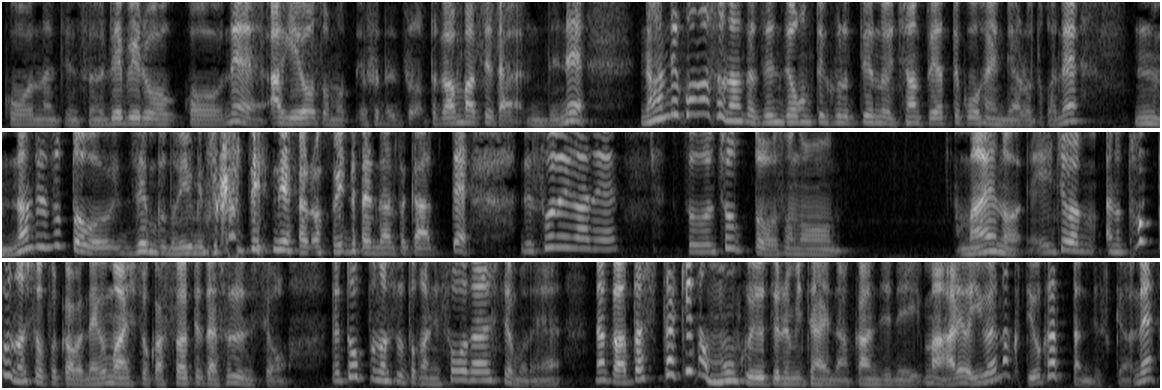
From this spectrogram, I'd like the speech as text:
こう、なんていうの、そのレベルをこうね、上げようと思って、普段ずっと頑張ってたんでね、なんでこの人なんか全然音程狂ってんのにちゃんとやってこうへんねやろうとかね、うん、なんでずっと全部の弓使ってんねやろみたいなとかあって、で、それがね、そのちょっと、その、前の、一番、あの、トップの人とかはね、上手い人が座ってたりするんですよ。で、トップの人とかに相談してもね、なんか私だけが文句言ってるみたいな感じに、まああれは言わなくてよかったんですけどね。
